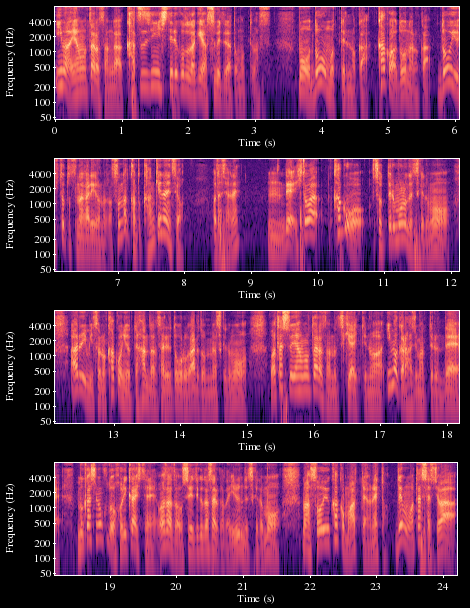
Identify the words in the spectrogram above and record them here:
今山本太郎さんが活字にしてることだけが全てだと思ってます。もうどう思ってるのか、過去はどうなのか、どういう人と繋がりがあるのか、そんなこと関係ないんですよ。私はね。うん。で、人は過去を背負ってるものですけども、ある意味その過去によって判断されるところがあると思いますけども、私と山本太郎さんの付き合いっていうのは今から始まってるんで、昔のことを掘り返してね、わざわざ教えてくださる方いるんですけども、まあそういう過去もあったよねと。でも私たちは、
